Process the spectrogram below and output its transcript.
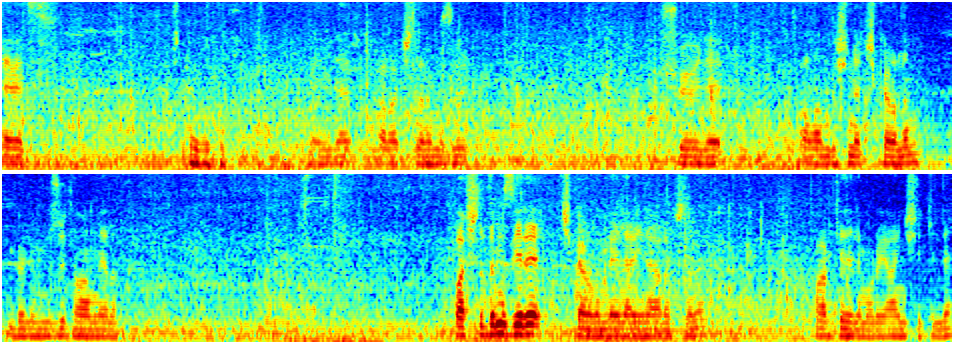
Evet. İşte vurduk. Beyler araçlarımızı şöyle alan dışına çıkaralım. Bölümümüzü tamamlayalım. Başladığımız yere çıkaralım beyler yine araçları. Park edelim oraya aynı şekilde.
